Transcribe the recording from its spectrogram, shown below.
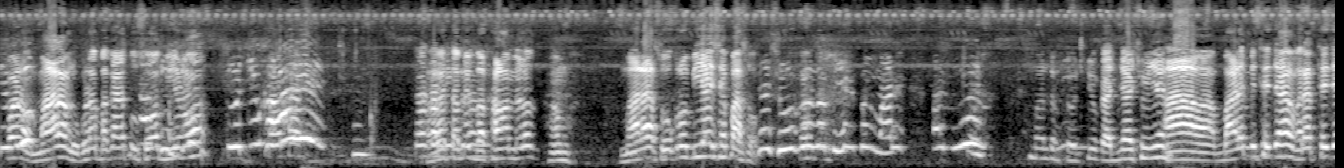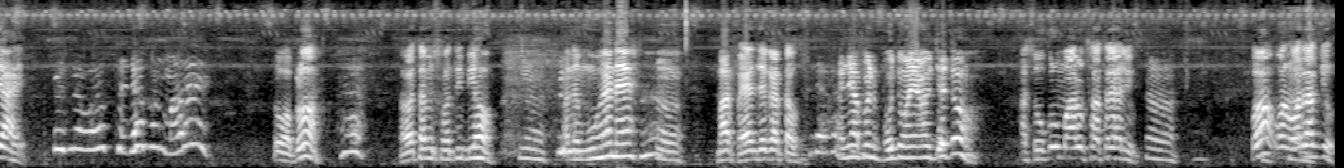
પણ મારા લુગડા બગાડ તું સો બીણો હવે તમે બખાડો મેલો. હમ. મારા છોકરો બીયાય છે પાછો. મને તો સોચ્યું કાઢ નાખ્યું યાર. આ બાળે બી થઈ જાય વરાત થઈ જાય. તો વફળો હવે તમે શાંતિ બેહો. અને હું હે ને હા. મારા ભેન જગાડતા આવું અહીંયા પણ ભૂત અહીંયા આવે તો. આ છોકરું મારું સાથે હાલ્યું હા. હો ઓન રાખજો.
